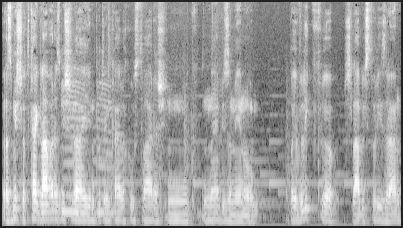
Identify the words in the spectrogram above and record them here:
razmišljati, kaj glava razmišlja in potem kaj lahko ustvarjaš. In ne bi zamenil. Pa je veliko uh, slabih stvari zraven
